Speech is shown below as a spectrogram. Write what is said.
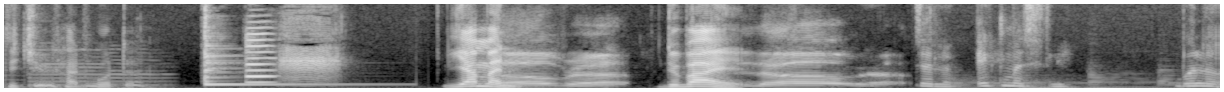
did you had water? Yemen, No, bro. Dubai. No, bro. चलो एक मछली बोलो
